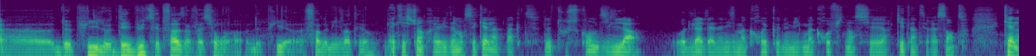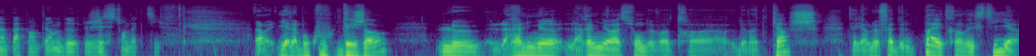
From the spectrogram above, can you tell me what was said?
Euh, depuis le début de cette phase d'inflation, hein, depuis euh, fin 2021. La question après, évidemment, c'est quel impact de tout ce qu'on dit là, au-delà de l'analyse macroéconomique, macrofinancière, qui est intéressante, quel impact en termes de gestion d'actifs? Alors, il y en a beaucoup. Déjà, le, la, rémunération de votre, euh, de votre cash, c'est-à-dire le fait de ne pas être investi, euh,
